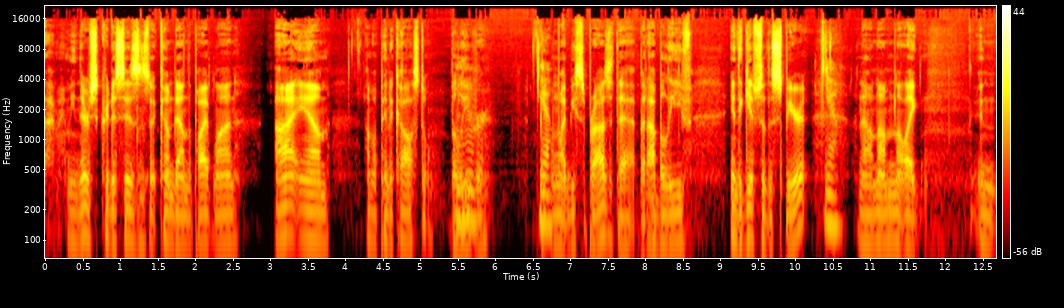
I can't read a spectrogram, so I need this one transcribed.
I mean, there's criticisms that come down the pipeline. I am, I'm a Pentecostal believer. Yeah. People might be surprised at that, but I believe in the gifts of the Spirit. Yeah. Now, no, I'm not like in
